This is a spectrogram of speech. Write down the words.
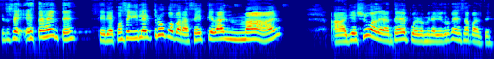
Entonces, esta gente quería conseguirle el truco para hacer quedar mal a Yeshua delante del pueblo. Mira, yo creo que es esa parte.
